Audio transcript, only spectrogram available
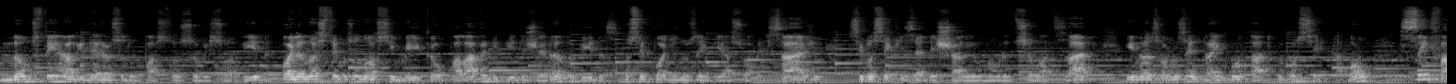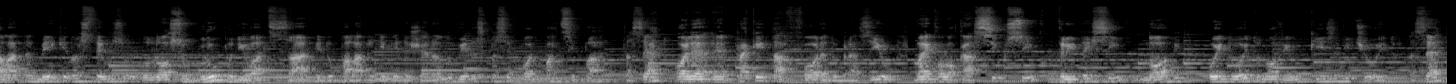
não tem a liderança de um pastor sobre sua vida. Olha, nós temos o nosso e-mail que é o Palavra de Vida Gerando Vidas. Você pode nos enviar sua mensagem, se você quiser deixar ali o número do seu WhatsApp e nós vamos entrar em contato com você, tá bom? Sem falar também que nós temos o, nosso grupo de WhatsApp do Palavra de Vida Gerando Vidas que você pode participar, tá certo? Olha, é, para quem está fora do Brasil, vai colocar 55 35 9 98891 1528, tá certo?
